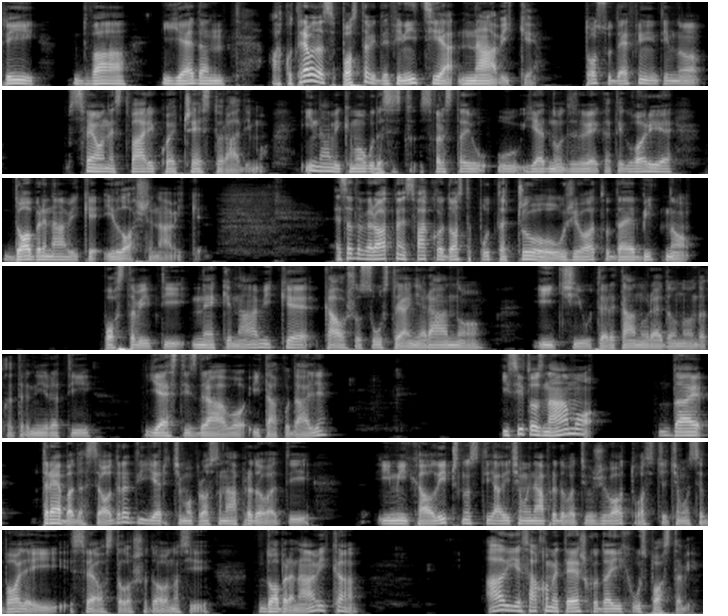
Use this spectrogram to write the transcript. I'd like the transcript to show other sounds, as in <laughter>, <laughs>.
3, 2, 1. Ako treba da se postavi definicija navike, to su definitivno sve one stvari koje često radimo. I navike mogu da se svrstaju u jednu od dve kategorije, dobre navike i loše navike. E sad, verovatno je svako dosta puta čuo u životu da je bitno postaviti neke navike, kao što su ustajanje rano, ići u teretanu redovno, dakle trenirati, jesti zdravo i tako dalje. I svi to znamo da je, treba da se odradi jer ćemo prosto napredovati i mi kao ličnosti, ali ćemo i napredovati u životu, osjećat ćemo se bolje i sve ostalo što donosi dobra navika, ali je svakome teško da ih uspostavi.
